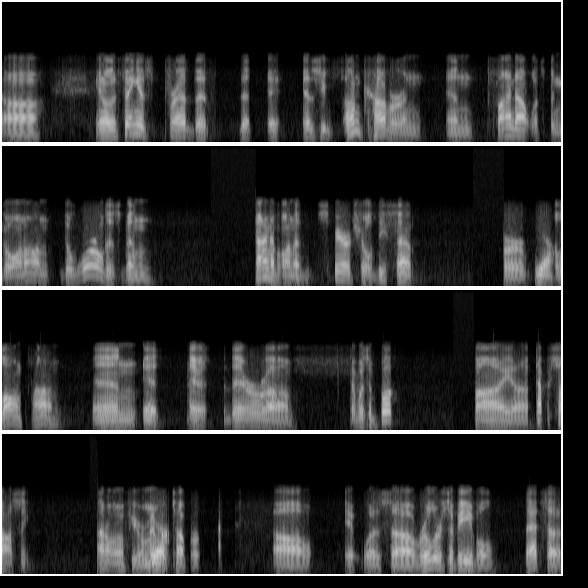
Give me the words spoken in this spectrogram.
uh, you know, the thing is, Fred, that that it, as you uncover and and find out what's been going on, the world has been kind of on a spiritual descent for yeah, a long time, and it there there uh, there was a book by uh, Tupper Saucy. I don't know if you remember Tupper. Uh, it was uh, Rulers of Evil. That's a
